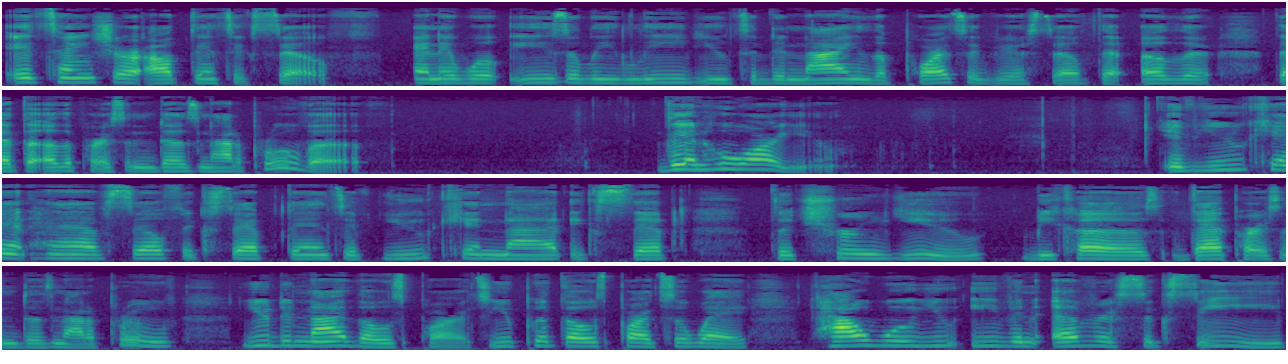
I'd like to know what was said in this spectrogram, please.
It taints your authentic self and it will easily lead you to denying the parts of yourself that other that the other person does not approve of. Then who are you? If you can't have self-acceptance, if you cannot accept the true you because that person does not approve, you deny those parts. You put those parts away. How will you even ever succeed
